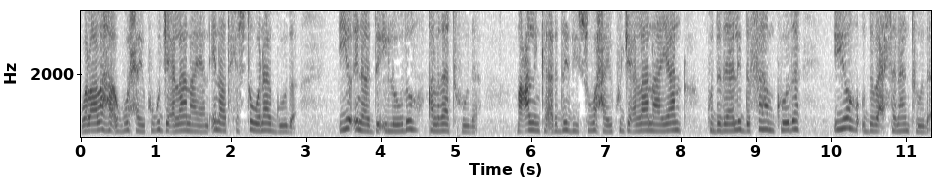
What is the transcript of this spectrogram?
Walaalahaagu waxay kugu jeclaanayaan inaad xusto wanaagooda iyo inaad da'ilowdo qaladaadkooda. Macalinka ardaydiisu waxay ku jeclaanayaan ku dadaalidda fahamkooda iyo udabacsanaantooda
